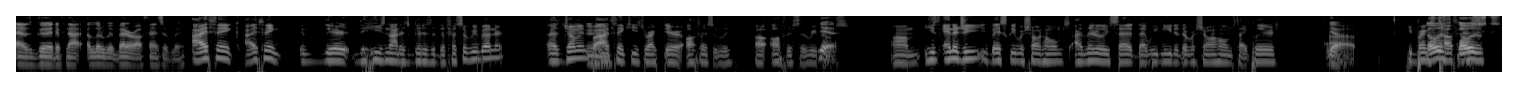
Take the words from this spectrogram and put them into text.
as good, if not a little bit better offensively. I think I think there he's not as good as a defensive rebounder as Drummond, mm-hmm. but I think he's right there offensively, uh, offensive rebounds. Yeah. Um, he's energy. He's basically Richaun Holmes. I literally said that we needed a Richaun Holmes type players. Yeah, uh, he brings those toughness. those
